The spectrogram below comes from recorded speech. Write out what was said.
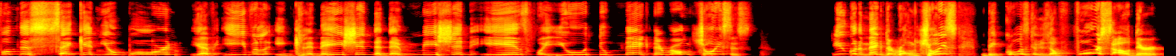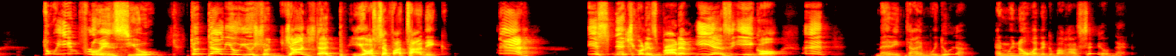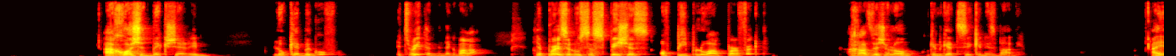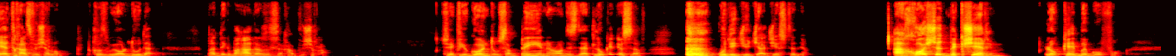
From the second you're born, you have evil inclination that the mission is for you to make the wrong choices. You're gonna make the wrong choice because there is a force out there to influence you to tell you you should judge that Yosef Atzadik. Eh, he's snitching on his brother. He has ego. Eh, many times we do that. And we know what the Gemara say on that. החושד בהקשרים לוקה בגופו. It's written in the Gemara. The person who's suspicious of people who are perfect, chaz v'shalom, can get sick in his body. I had chaz v'shalom, because we all do that. But the Gemara doesn't say chaz v'shalom. So if you're going through some pain or all this, that, look at yourself. Who did you judge yesterday? החושד בקשרים לוקה בגופו.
